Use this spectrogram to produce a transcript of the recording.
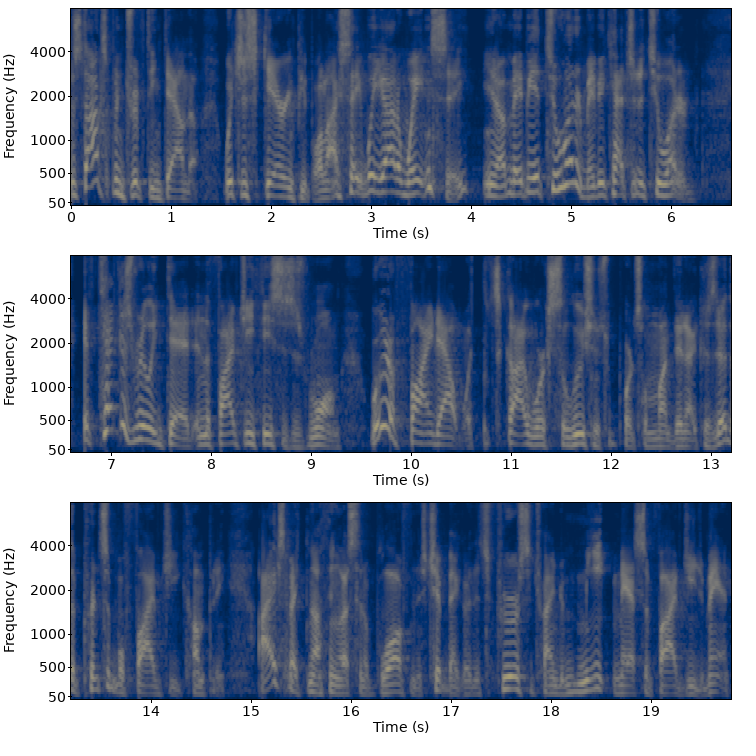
the stock's been drifting down, though, which is scaring people. And I say, well, you got to wait and see. You know, maybe at 200, maybe catch it at 200. If tech is really dead and the 5G thesis is wrong, we're going to find out what Skyworks Solutions reports on Monday night because they're the principal 5G company. I expect nothing less than a blow from this chipmaker that's furiously trying to meet massive 5G demand,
